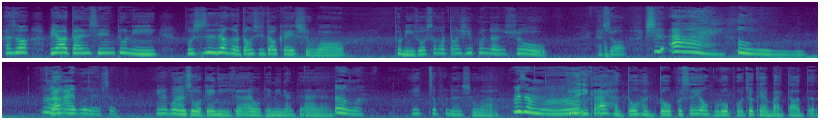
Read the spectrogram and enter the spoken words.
他说不要担心，兔尼，不是任何东西都可以数哦。兔妮说什么东西不能数？他说是爱。哦，为什么爱不能数？因为不能数，我给你一个爱，我给你两个爱啊。为什么？因为这不能数啊。为什么？因为一个爱很多很多，不是用胡萝卜就可以买到的。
